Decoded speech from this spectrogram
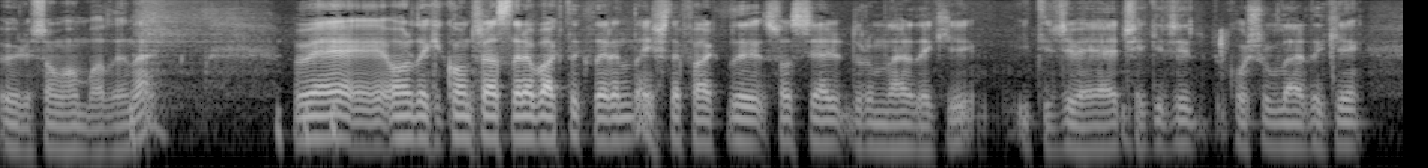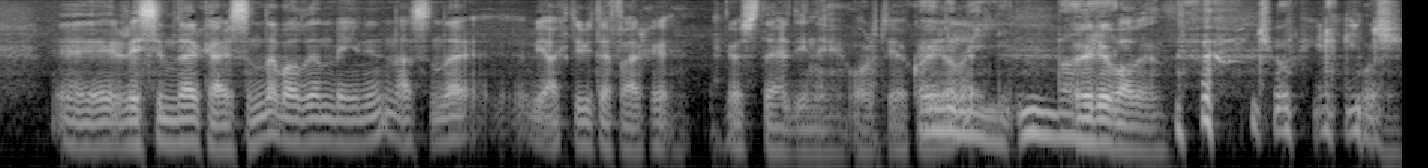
ölü somon balığına. Ve oradaki kontrastlara baktıklarında işte farklı sosyal durumlardaki itici veya çekici koşullardaki e, resimler karşısında balığın beyninin aslında bir aktivite farkı gösterdiğini ortaya koyuyorlar. Ölü, balığı. Ölü balığın. Çok ilginç.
